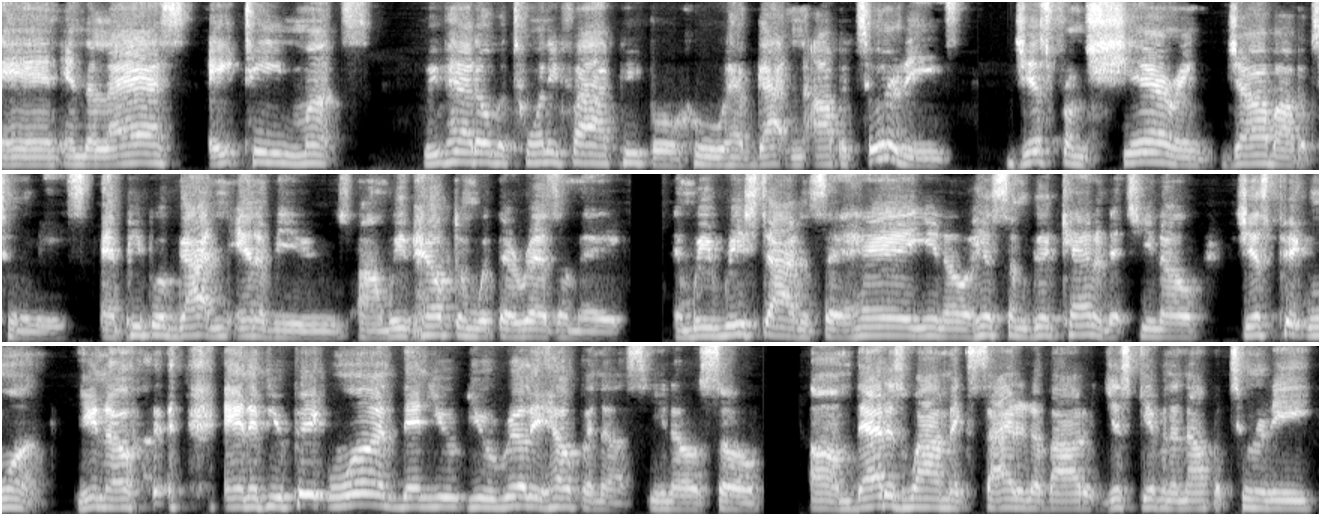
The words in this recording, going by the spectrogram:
And in the last 18 months, we've had over 25 people who have gotten opportunities just from sharing job opportunities and people have gotten interviews. Um, we've helped them with their resume and we reached out and said, Hey, you know, here's some good candidates, you know, just pick one, you know, and if you pick one, then you, you're really helping us, you know, so, um, that is why I'm excited about it. Just giving an opportunity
